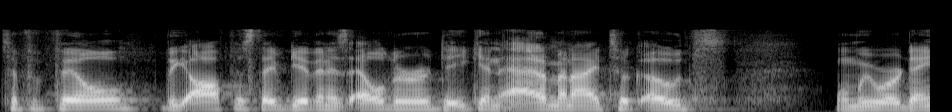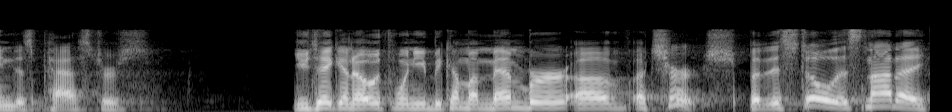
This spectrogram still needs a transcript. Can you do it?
to fulfill the office they've given as elder or deacon. Adam and I took oaths when we were ordained as pastors. You take an oath when you become a member of a church, but it's still it's not a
